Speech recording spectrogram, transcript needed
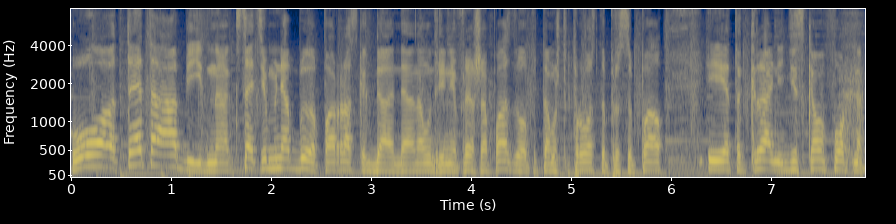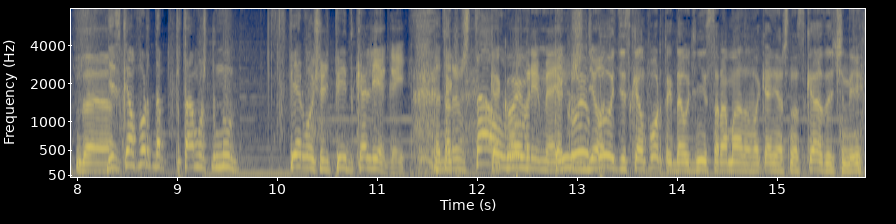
Вот это обидно. Кстати, у меня было пару раз, когда я на утренний фреш опаздывал, потому что просто просыпал, и это крайне дискомфортно. Да. Дискомфортно, потому что, ну, первую очередь перед коллегой, который встал вовремя и какой ждет. был дискомфорт тогда у Дениса Романова, конечно, сказочный.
